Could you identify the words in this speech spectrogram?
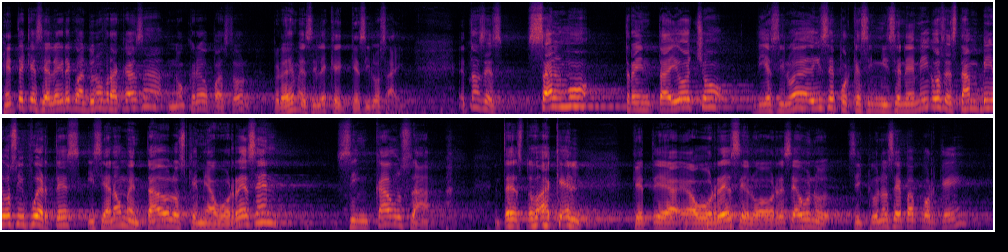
gente que se alegre cuando uno fracasa, no creo, pastor, pero déjeme decirle que, que sí los hay. Entonces, Salmo 38, 19 dice, porque si mis enemigos están vivos y fuertes y se han aumentado los que me aborrecen sin causa. Entonces, todo aquel que te aborrece, lo aborrece a uno, sin que uno sepa por qué,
